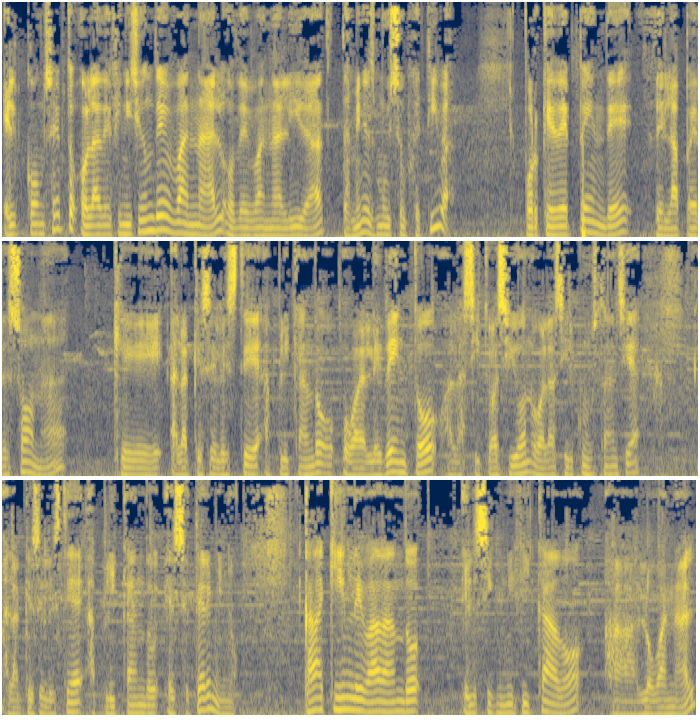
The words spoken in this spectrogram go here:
el concepto o la definición de banal o de banalidad también es muy subjetiva, porque depende de la persona que a la que se le esté aplicando o al evento, a la situación o a la circunstancia a la que se le esté aplicando ese término. Cada quien le va dando el significado a lo banal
